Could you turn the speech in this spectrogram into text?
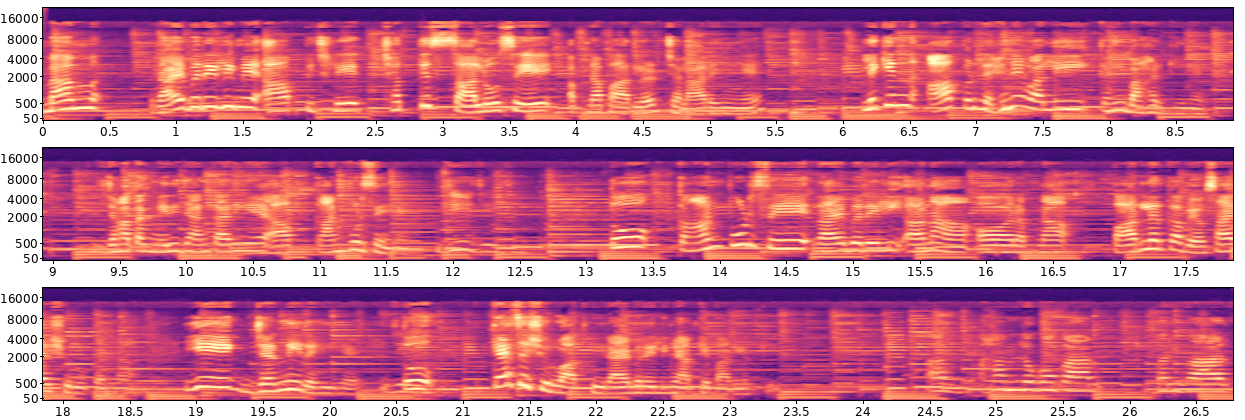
मैम रायबरेली में आप पिछले 36 सालों से अपना पार्लर चला रही हैं लेकिन आप रहने वाली कहीं बाहर की हैं? जहाँ तक मेरी जानकारी है आप कानपुर से हैं। जी जी जी। तो कानपुर से रायबरेली आना और अपना पार्लर का व्यवसाय शुरू करना ये एक जर्नी रही है। तो कैसे शुरुआत हुई रायबरेली में आपके पार्लर की? अब हम लोगों का परिवार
